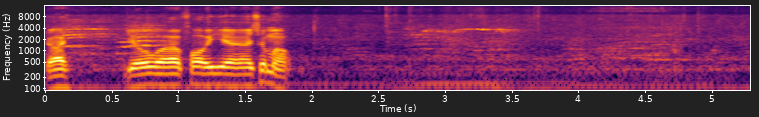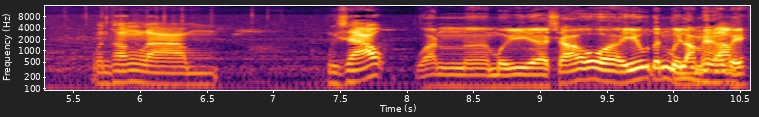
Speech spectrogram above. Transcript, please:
Rồi vô phôi số 1 Bình thân là 16 Quanh 16 yếu tính 15, 15. ha quý vị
